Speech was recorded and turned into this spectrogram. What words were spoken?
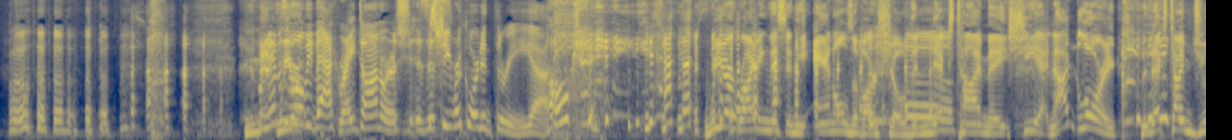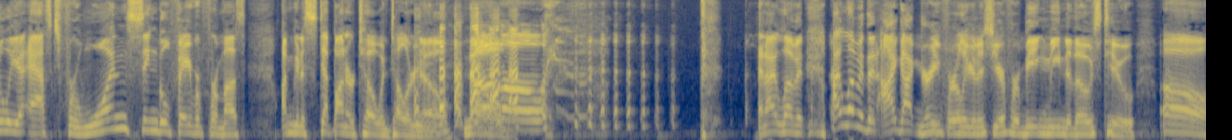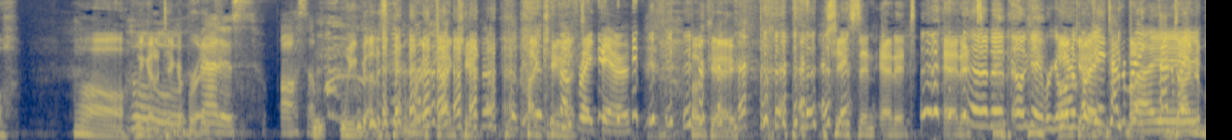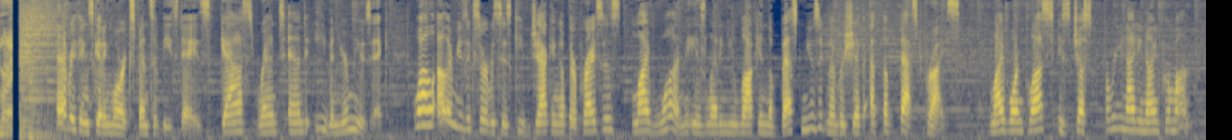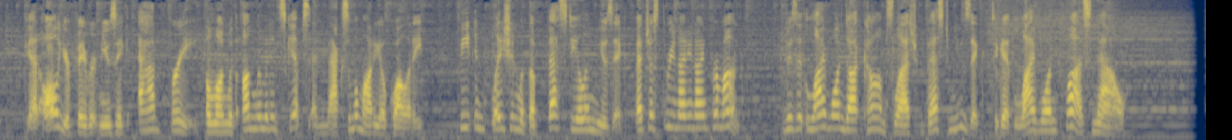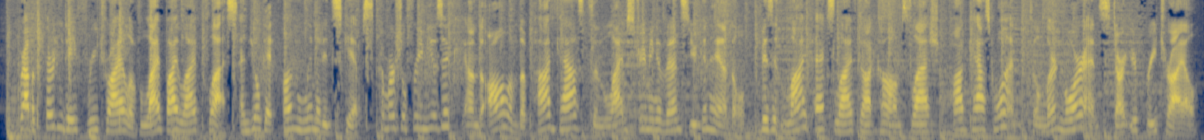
Mi- Mimsy we are- will be back, right, Dawn? Or is, is this? She recorded three. Yeah. okay. yes. we are writing this in the annals of our show. The oh. next time they she not Lori, the next time Julia asks for one single favor from us, I'm gonna step on her toe and tell her no. No. Oh. And I love it. I love it that I got grief earlier this year for being mean to those two. Oh. Oh, we got to take a Oh, break. That is awesome. We got to take a break. I can't. I can't. Stuff right there. Okay. Jason, edit, edit. Edit. Okay, we're going Okay. to break. Okay, time to break. Bye. Time to Time to break. Everything's getting more expensive these days gas, rent, and even your music. While other music services keep jacking up their prices, Live One is letting you lock in the best music membership at the best price. Live One Plus is just $3.99 per month. Get all your favorite music ad free, along with unlimited skips and maximum audio quality. Beat inflation with the best deal in music at just $3.99 per month. Visit liveone.com slash bestmusic to get Live One Plus now. Grab a 30-day free trial of Live by Live Plus, and you'll get unlimited skips, commercial-free music, and all of the podcasts and live streaming events you can handle. Visit livexlive.com slash podcast one to learn more and start your free trial.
